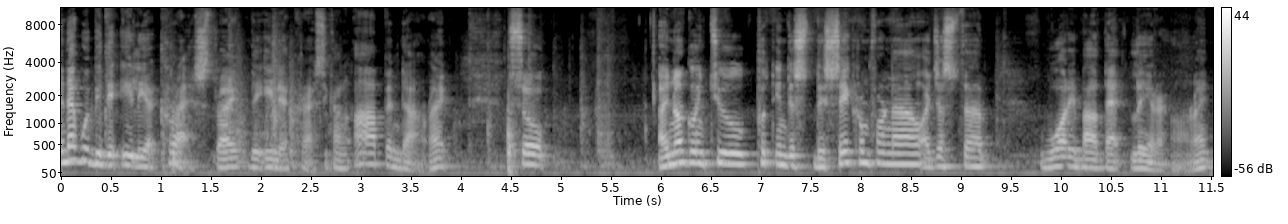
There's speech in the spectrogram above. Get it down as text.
And that would be the iliac crest, right? The iliac crest, kind of up and down, right? So I'm not going to put in this, the sacrum for now. I just uh, worry about that later on, right?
